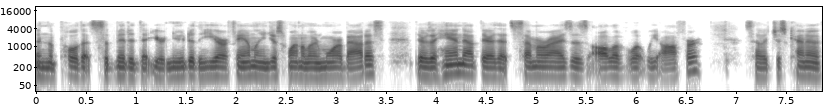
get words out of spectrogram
in the poll that submitted that you're new to the ER family and just want to learn more about us. There's a handout there that summarizes all of what we offer. So it just kind of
